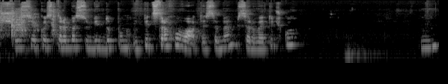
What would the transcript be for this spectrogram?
Щось якось треба собі допом... підстрахувати себе. М.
